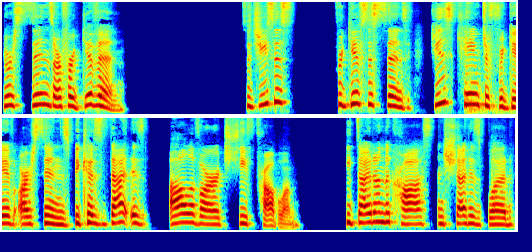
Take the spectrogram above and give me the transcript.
Your sins are forgiven. So Jesus forgives his sins. Jesus came to forgive our sins because that is all of our chief problem. He died on the cross and shed his blood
